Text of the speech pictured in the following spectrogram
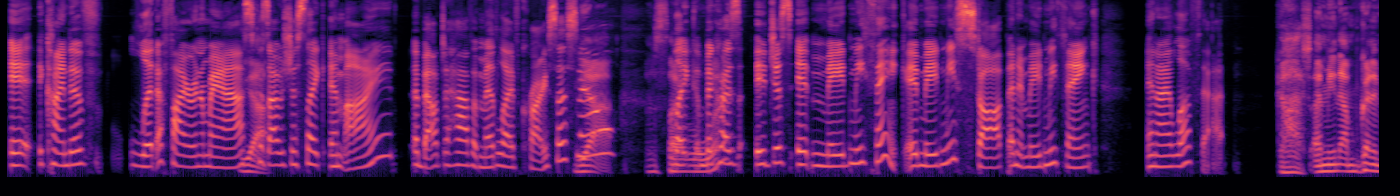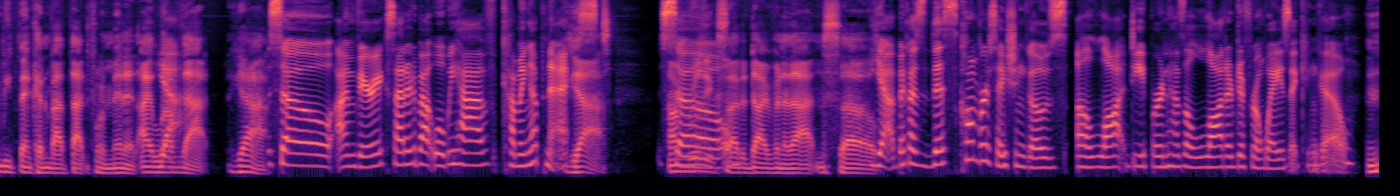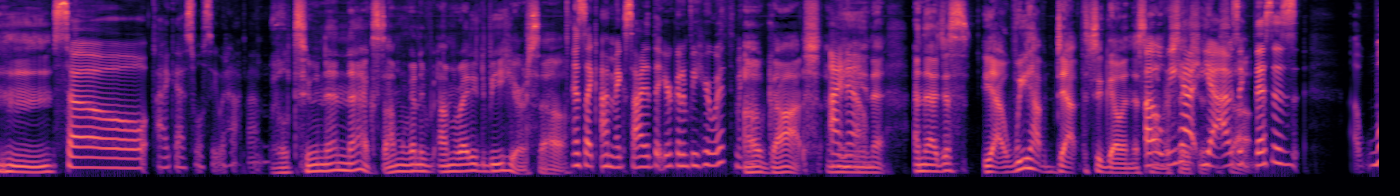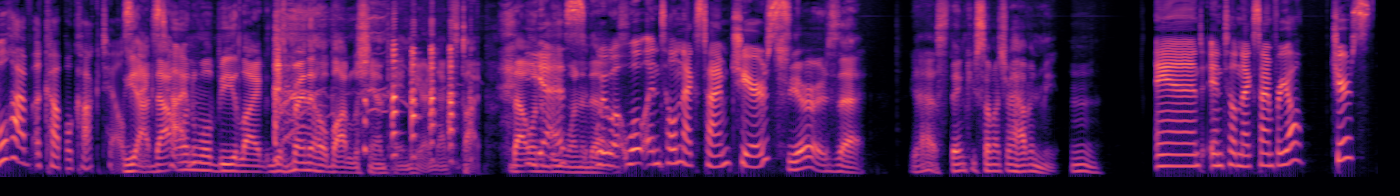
it kind of lit a fire under my ass Yeah. because I was just like, am I about to have a midlife crisis Yeah. now? It's Like, because it just it made me think. It made me stop and it made me think. And I love that. gosh, I mean, I'm going to be thinking about that for a minute. I love Yeah. that. Yeah. So I'm very excited about what we have coming up next. Yeah. So I'm really excited to dive into that. And so, Yeah, because this conversation goes a lot deeper and has a lot of different ways it can go. hmm So I guess we'll see what happens. we'll tune in next. I'm going to, I'm ready to be here. So, It's like I'm excited that you're going to be here with me. oh gosh. I, I know. mean, and I just, yeah, we have depth to go in this Oh, we conversation. had yeah. I was like, this is. We'll have a couple cocktails. Yeah, that time. one will be like just bring the whole bottle of champagne here next time. That one yes, will be one of those. we will. Well, until next time. Cheers, Cheers. Uh, yes, thank you so much for having me. Mm. and until next time for y'all. Cheers.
